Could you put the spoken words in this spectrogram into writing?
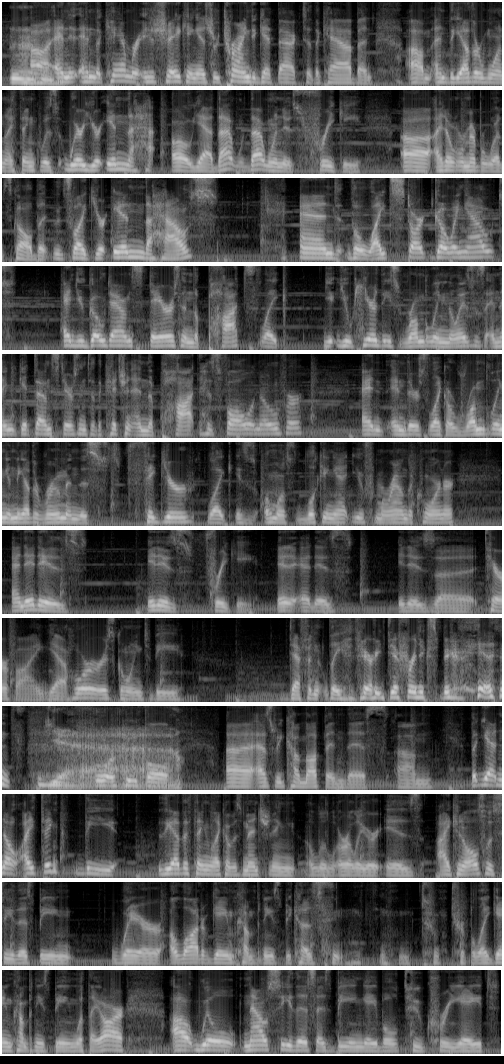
Uh, and and the camera is shaking as you're trying to get back to the cabin. Um, and the other one I think was where you're in the ha- oh yeah that that one is freaky. Uh, I don't remember what it's called, but it's like you're in the house and the lights start going out and you go downstairs and the pots like you, you hear these rumbling noises and then you get downstairs into the kitchen and the pot has fallen over and and there's like a rumbling in the other room and this figure like is almost looking at you from around the corner and it is it is freaky. It, it is it is uh terrifying. Yeah horror is going to be definitely a very different experience Yeah. for people uh, as we come up in this. Um, but yeah, no, I think the the other thing, like I was mentioning a little earlier, is I can also see this being where a lot of game companies, because AAA game companies being what they are, uh, will now see this as being able to create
